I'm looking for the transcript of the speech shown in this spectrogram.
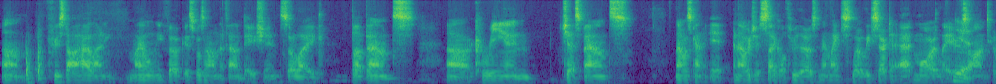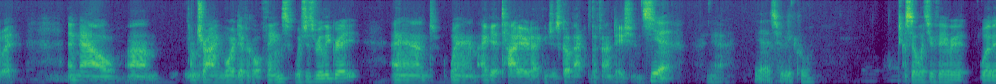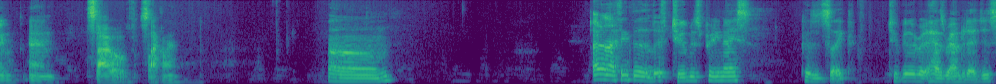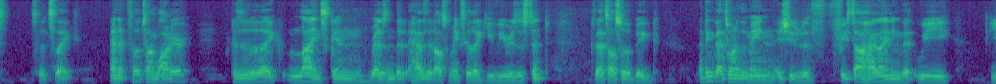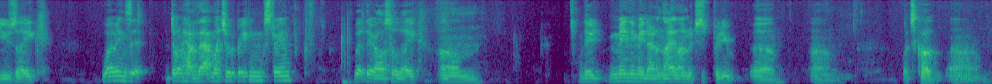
um, freestyle highlining, my only focus was on the foundation. So like butt bounce, uh, Korean, chest bounce. That was kind of it. And I would just cycle through those and then like slowly start to add more layers Yeah. onto it. And now um, I'm trying more difficult things, which is really great. And when I get tired, I can just go back to the foundations. Yeah. Yeah. Yeah, it's really cool. So, what's your favorite webbing and style of slackline? Um, I don't know. I think the lift tube is pretty nice because it's like tubular, but it has rounded edges, so it's like, and it floats on water because of the like line skin resin that it has. It also makes it like UV resistant. Because that's also a big. I think that's one of the main issues with freestyle highlining that we use like webbings that don't have that much of a breaking strength but they're also like um they're mainly made out of nylon which is pretty um um what's called? Um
